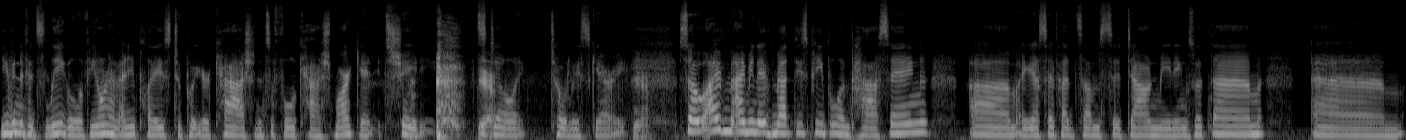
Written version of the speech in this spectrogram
even if it's legal, if you don't have any place to put your cash and it's a full cash market, it's shady. It's Yeah. still like totally scary. Yeah. So I've, I mean, I've met these people in passing. Um, I guess I've had some sit down meetings with them. Um,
